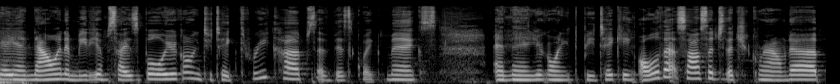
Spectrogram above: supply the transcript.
Okay, and now in a medium-sized bowl, you're going to take three cups of Bisquick mix, and then you're going to be taking all of that sausage that you ground up,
